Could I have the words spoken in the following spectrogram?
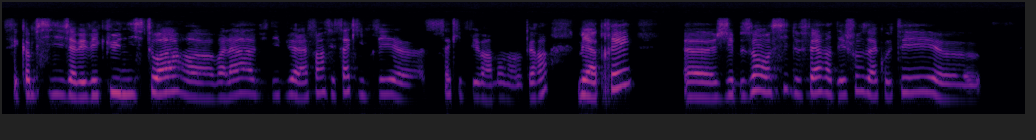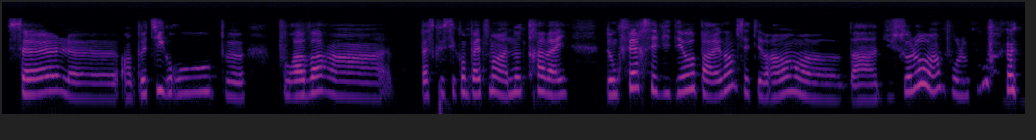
c'est comme si j'avais vécu une histoire, euh, voilà, du début à la fin. C'est ça qui me plaît, euh, c'est ça qui me plaît vraiment dans l'opéra. Mais après, euh, j'ai besoin aussi de faire des choses à côté, euh, seul, euh, en petit groupe, pour avoir un, parce que c'est complètement un autre travail. Donc faire ces vidéos, par exemple, c'était vraiment euh, bah, du solo, hein, pour le coup.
